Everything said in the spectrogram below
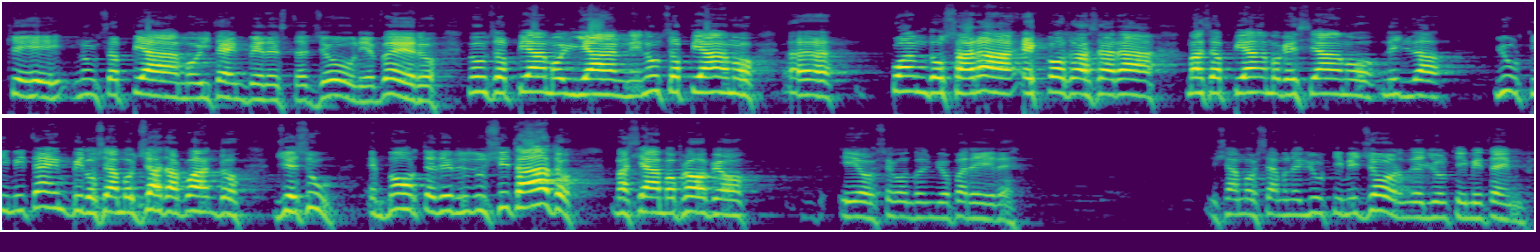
che non sappiamo i tempi e le stagioni, è vero, non sappiamo gli anni, non sappiamo eh, quando sarà e cosa sarà, ma sappiamo che siamo negli ultimi tempi, lo siamo già da quando Gesù è morto ed è risuscitato, ma siamo proprio, io secondo il mio parere, diciamo siamo negli ultimi giorni, negli ultimi tempi.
